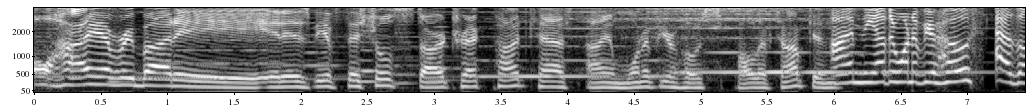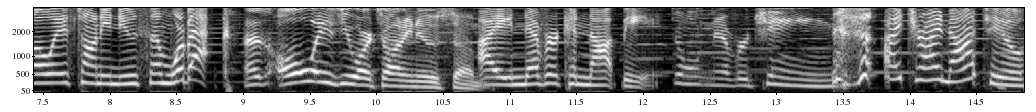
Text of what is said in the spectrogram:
Oh, hi, everybody. It is the official Star Trek podcast. I am one of your hosts, Paul F. Tompkins. I'm the other one of your hosts, as always, Tawny Newsom. We're back. As always, you are Tawny Newsom. I never cannot be. don't never change. I try not to.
